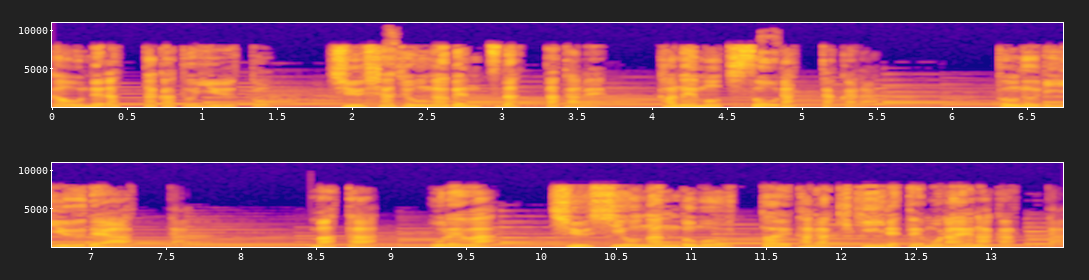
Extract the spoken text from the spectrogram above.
家を狙ったかというと駐車場がベンツだったため金持ちそうだったから。との理由であった。また俺は中止を何度も訴えたが聞き入れてもらえなかった。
